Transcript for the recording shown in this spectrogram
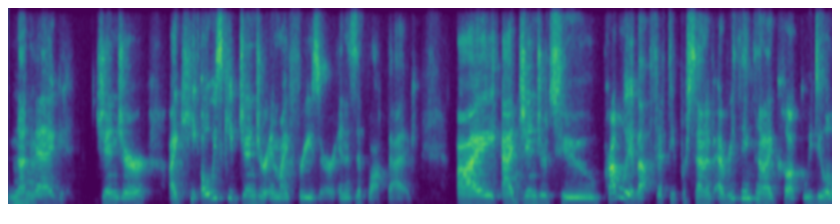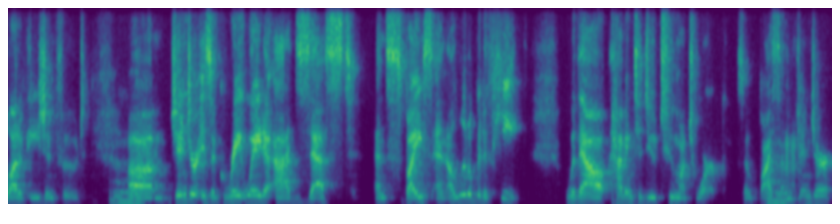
mm-hmm. nutmeg, ginger. I keep always keep ginger in my freezer in a Ziploc bag. I add ginger to probably about 50% of everything that I cook. We do a lot of Asian food. Mm-hmm. Um, ginger is a great way to add zest and spice and a little bit of heat without having to do too much work. So buy mm-hmm. some ginger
